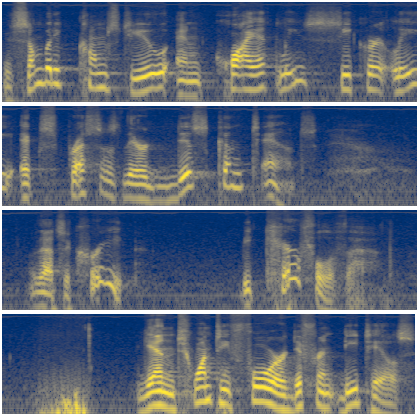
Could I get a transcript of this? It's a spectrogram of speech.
If somebody comes to you and quietly, secretly expresses their discontent, that's a creep. Be careful of that. Again, 24 different details.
